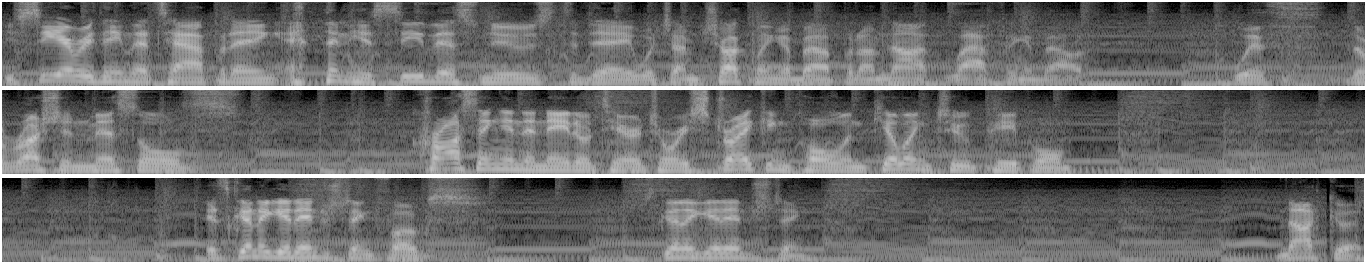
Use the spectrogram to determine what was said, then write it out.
you see everything that's happening, and then you see this news today, which I'm chuckling about, but I'm not laughing about, with the Russian missiles crossing into NATO territory, striking Poland, killing two people. It's going to get interesting, folks. It's going to get interesting. Not good.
